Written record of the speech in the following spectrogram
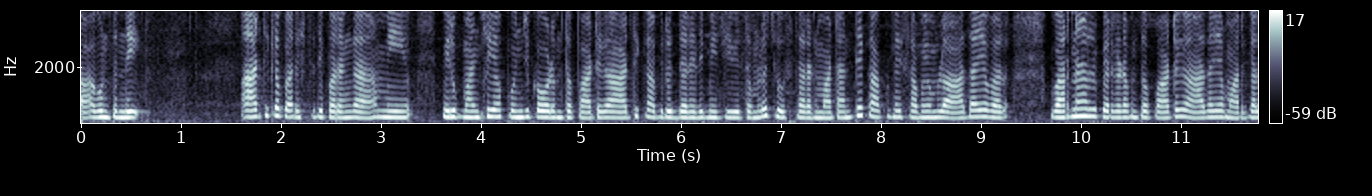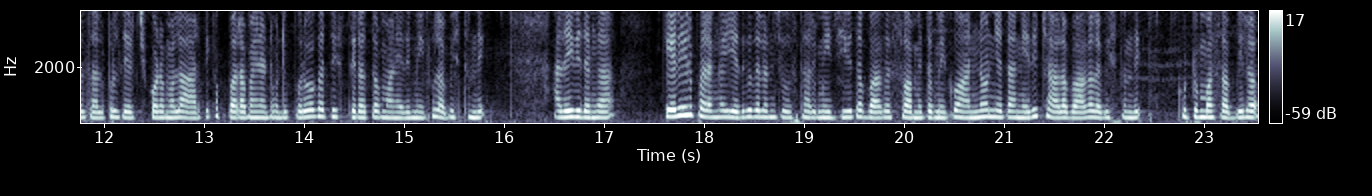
బాగుంటుంది. ఆర్థిక పరిస్థితి పరంగా మీ మీరు మంచిగా పుంజుకోవడంతో పాటుగా ఆర్థిక అభివృద్ధి అనేది మీ జీవితంలో చూస్తారనమాట అంతేకాకుండా ఈ సమయంలో ఆదాయ వర్ వర్ణనలు పెరగడంతో పాటుగా ఆదాయ మార్గాలు తలుపులు తెరుచుకోవడం వల్ల ఆర్థిక పరమైనటువంటి పురోగతి స్థిరత్వం అనేది మీకు లభిస్తుంది. అదేవిధంగా కెరీర్ పరంగా ఎదుగుదలను చూస్తారు. మీ జీవిత భాగస్వామితో మీకు అన్యోన్యత అనేది చాలా బాగా లభిస్తుంది. కుటుంబ సభ్యుల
